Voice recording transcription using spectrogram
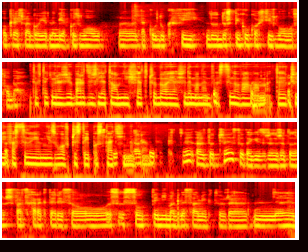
określa go jednak jako złą, taką do krwi, do, do szpiku kości złą osobę. To w takim razie bardzo źle to o mnie świadczy, bo ja się demonem fascynowałam, to, czyli fascynuje mnie zło w czystej postaci, naprawdę. Ale to, ale to często tak jest, że, że to szwarc charaktery są, są tymi magnesami, które mm, e,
